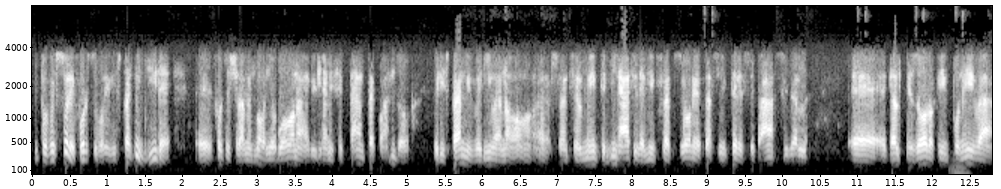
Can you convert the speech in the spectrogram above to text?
Il professore forse vuole i risparmi in lire, eh, forse c'è la memoria buona degli anni 70 quando i risparmi venivano eh, sostanzialmente minati dall'inflazione, dai tassi di interesse bassi, dal, eh, dal tesoro che imponeva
